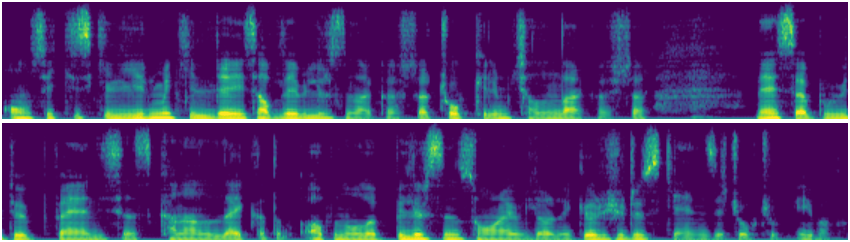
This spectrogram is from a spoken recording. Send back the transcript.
18 kill 20 kill de hesaplayabilirsiniz arkadaşlar. Çok killim çalındı arkadaşlar. Neyse bu videoyu beğendiyseniz kanala like atıp abone olabilirsiniz. Sonra videolarda görüşürüz. Kendinize çok çok iyi bakın.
